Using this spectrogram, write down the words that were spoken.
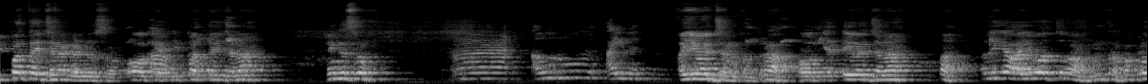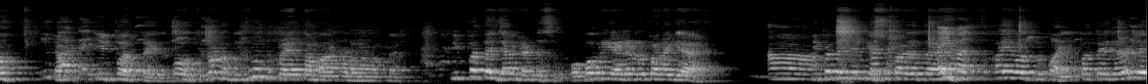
ಇಪ್ಪತ್ತೈದು ಜನ ಗಂಡಸರು. ಓಕೆ ಇಪ್ಪತ್ತೈದು ಜನ ಹೆಂಗಸರು? ಅವರು ಐವತ್ತು. ಐವತ್ತು ಜನ ತಂತ್ರ ಓಕೆ ಐವತ್ತು ಜನ. ಅಲ್ಲಿಗೆ ಐವತ್ತು ನಂತರ ಮಕ್ಕಳು ಇಪ್ಪತ್ತೈದು. ಓಕೆ ನೋಡೋಣ ಒಂದು ಪ್ರಯತ್ನ ಮಾಡಿ ನೋಡೋಣ ಮಕ್ಕಳೇ. ಇಪ್ಪತ್ತೈದು ಜನ ಗಂಡಸು. ಒಬ್ಬೊಬ್ರಿಗೆ ಎರಡೆರಡು ರೂಪಾಯಿ ನಂಗೆ? ಇಪ್ಪತ್ತೈದು ಜನಕ್ಕೆ ಎಷ್ಟು ರೂಪಾಯಿ ಆಗುತ್ತೆ? ಐವತ್ತು. ರೂಪಾಯಿ. ಇಪ್ಪತ್ತೈದರಲ್ಲಿ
